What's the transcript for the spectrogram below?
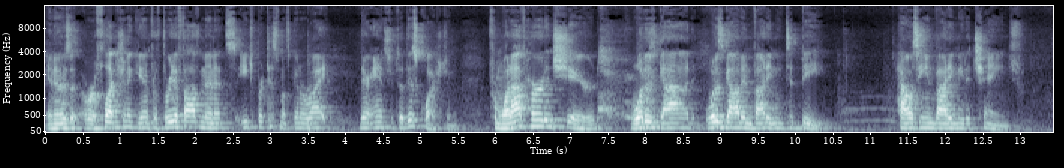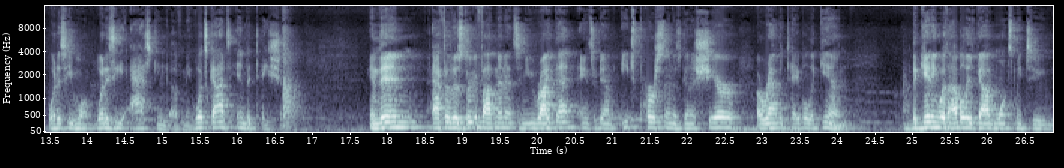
And then there's a reflection again for three to five minutes. Each participant's going to write their answer to this question. From what I've heard and shared, what is God, what is God inviting me to be? How is He inviting me to change? What does He want? What is He asking of me? What's God's invitation? And then after those three to five minutes, and you write that answer down, each person is going to share around the table again, beginning with, I believe God wants me to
